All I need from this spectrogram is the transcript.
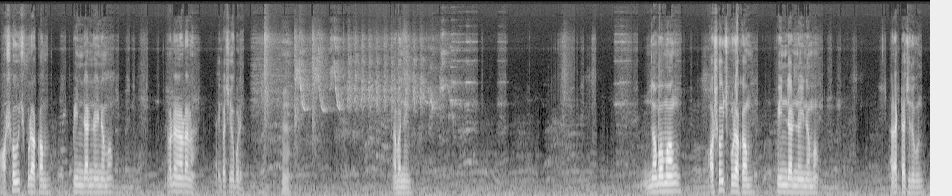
অশৌচ পুরাকম পিণ্ডান্নয় নম। ওটা না ওটা না, এই পাশে, ওপরে। হ্যাঁ। আবার নিন। নবমং অশৌচ পুরাকম পিণ্ডান্নয় নম। আর একটা আছে, দেখুন।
